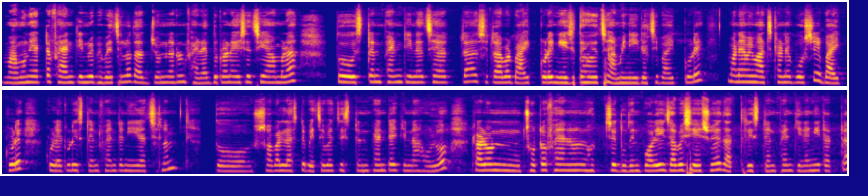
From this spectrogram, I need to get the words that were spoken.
মামনি একটা ফ্যান কিনবে ভেবেছিল, তার জন্য এখন ফ্যানের দোকানে এসেছি আমরা। তো স্ট্যান্ড ফ্যান কিনেছে একটা, সেটা আবার বাইক করে নিয়ে যেতে হয়েছে। আমি নিয়ে গেছি বাইক করে। মানে আমি মাঝখানে বসে বাইক করে কোলে করে স্ট্যান্ড ফ্যানটা নিয়ে যাচ্ছিলাম। তো সবার লাস্টে বেছে বেছে স্ট্যান্ড ফ্যানটাই কেনা হলো। কারণ ছোট ফ্যান হচ্ছে দুদিন পরেই যাবে শেষ হয়ে রাত্রে স্ট্যান্ড ফ্যান কিনে নিই তারটা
